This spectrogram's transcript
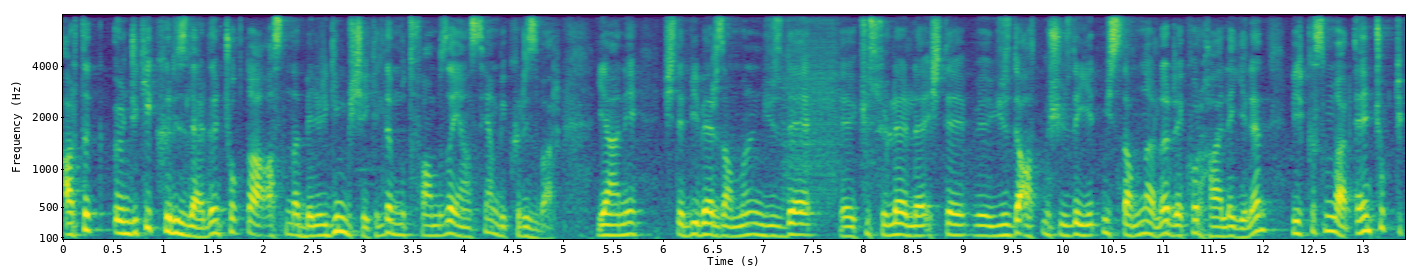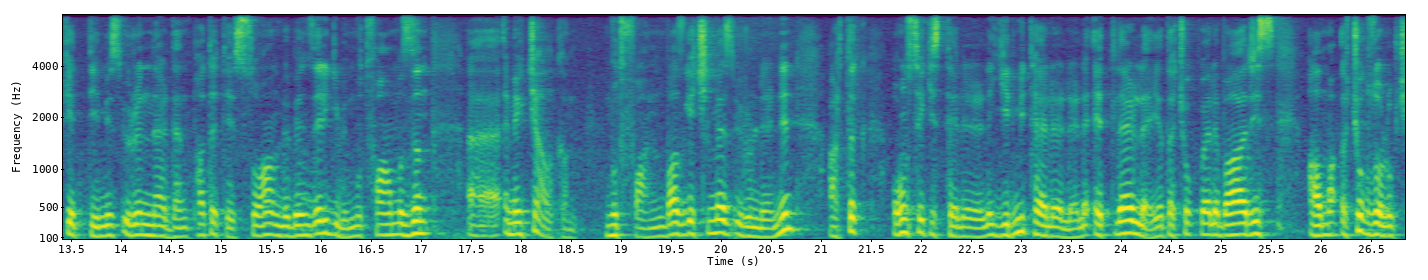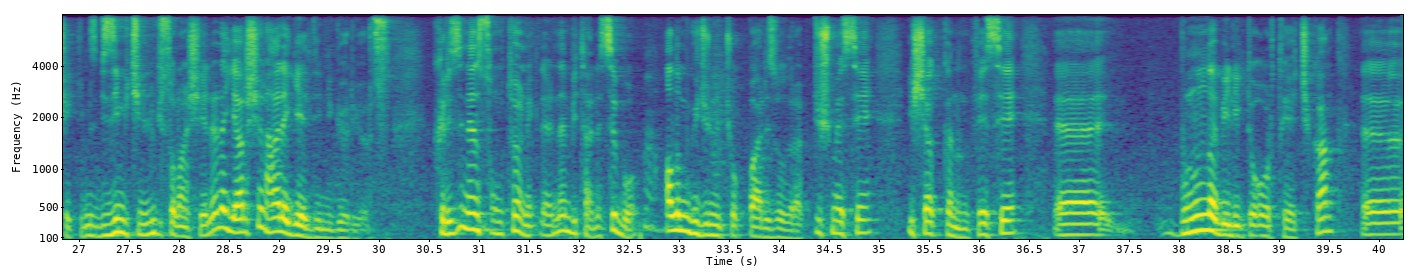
artık önceki krizlerden çok daha aslında belirgin bir şekilde mutfağımıza yansıyan bir kriz var. Yani işte biber zammının yüzde e, küsürlerle işte e, yüzde 60 yüzde 70 zamlarla rekor hale gelen bir kısmı var. En çok tükettiğimiz ürünlerden patates, soğan ve benzeri gibi mutfağımızın e, emekçi halkın mutfağının vazgeçilmez ürünlerinin artık 18 TL'lerle 20 TL'lerle etlerle ya da çok böyle bariz almakta çok zorluk çektiğimiz bizim için lüks olan şeylerle yarışır hale geldiğini görüyoruz. Krizin en somut örneklerinden bir tanesi bu. Alım gücünün çok bariz olarak düşmesi, iş hakkının fesi, e, bununla birlikte ortaya çıkan e,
